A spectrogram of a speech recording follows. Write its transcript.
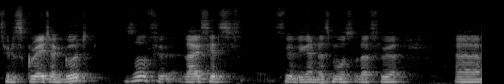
für das Greater Good so, für, sei es jetzt für Veganismus oder für äh,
